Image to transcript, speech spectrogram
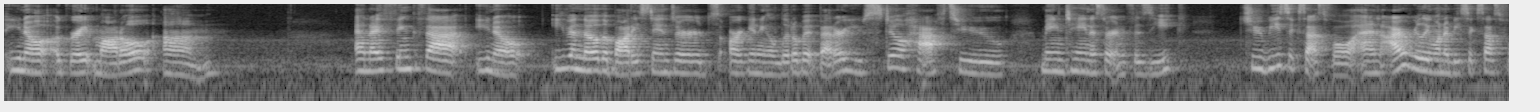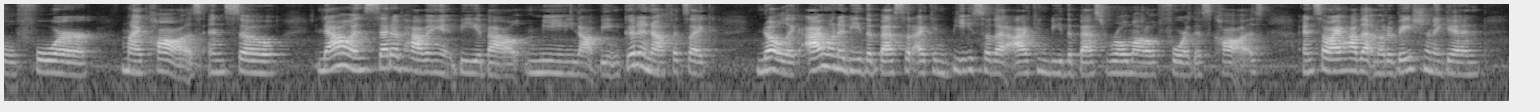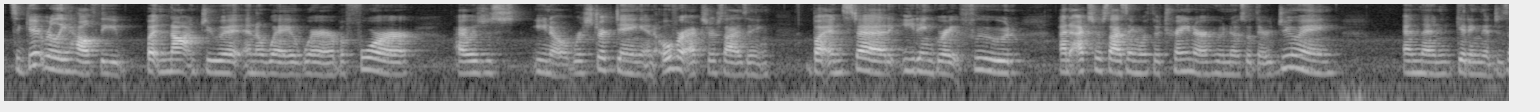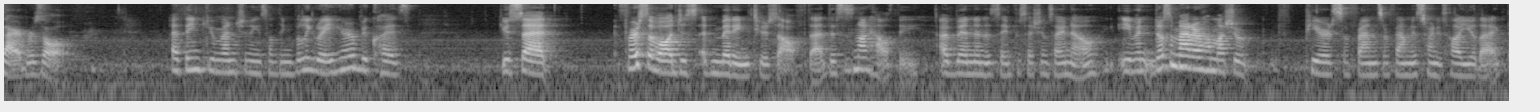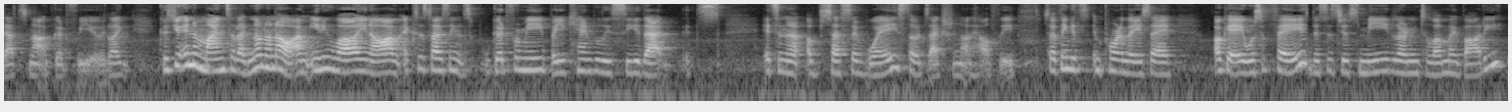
you know, a great model. Um, and I think that, you know, even though the body standards are getting a little bit better, you still have to maintain a certain physique to be successful. And I really want to be successful for my cause. And so now instead of having it be about me not being good enough, it's like, no, like I want to be the best that I can be so that I can be the best role model for this cause. And so I have that motivation again to get really healthy, but not do it in a way where before I was just, you know, restricting and over exercising, but instead eating great food and exercising with a trainer who knows what they're doing and then getting the desired result. I think you're mentioning something really great here because you said, first of all, just admitting to yourself that this is not healthy. I've been in the same positions I know. Even doesn't matter how much you're peers or friends or family is trying to tell you like that's not good for you. Like because you're in a mindset like no no no i'm eating well you know i'm exercising it's good for me but you can't really see that it's it's in an obsessive way so it's actually not healthy. So i think it's important that you say okay it was a phase. This is just me learning to love my body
